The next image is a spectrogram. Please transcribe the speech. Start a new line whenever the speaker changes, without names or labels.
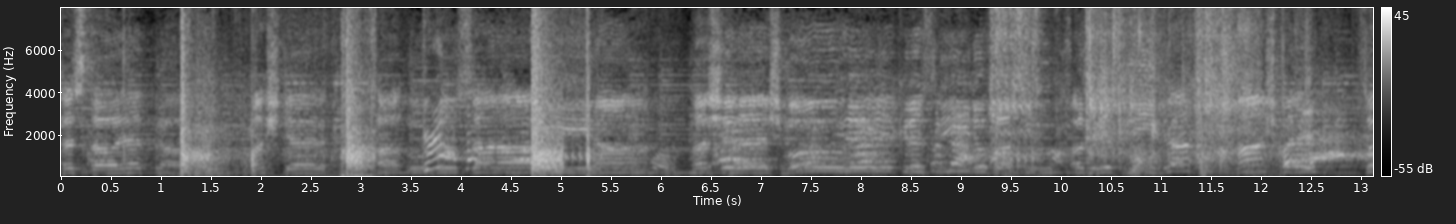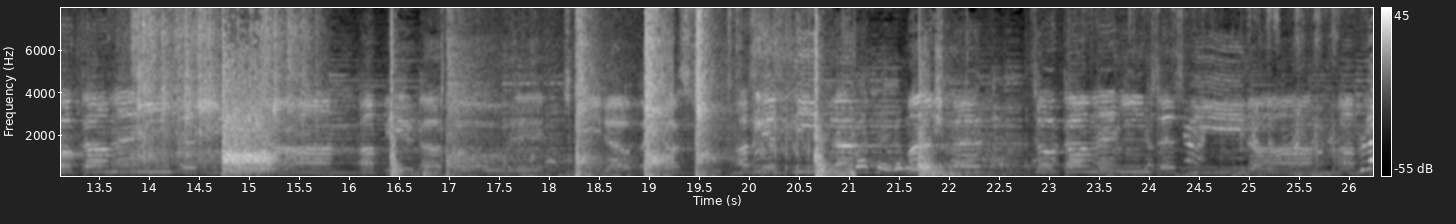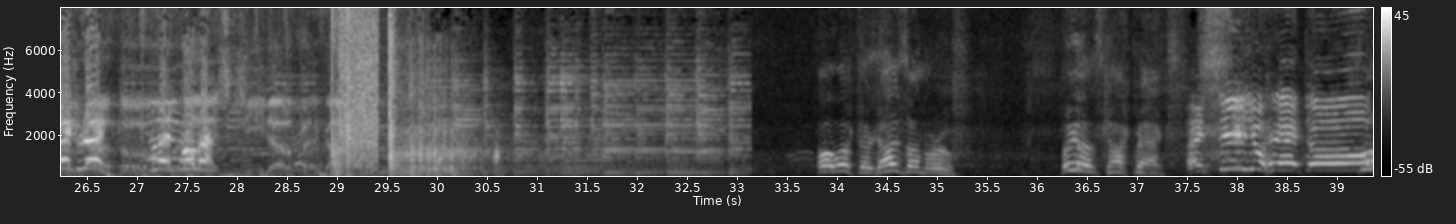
Cesta je právě na štěrk a udusaná vína. Naše šmoury kreslí do vlasů a z hvězdných drak máš pek, co kamení se stříná a pírka touhy střídel Pegasu a z hvězdných drak máš pek, co kamení se stříná a pírka
Grenade,
Oh, look, there are guys on the roof. Look at those cockbangs.
I see you, Hato!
